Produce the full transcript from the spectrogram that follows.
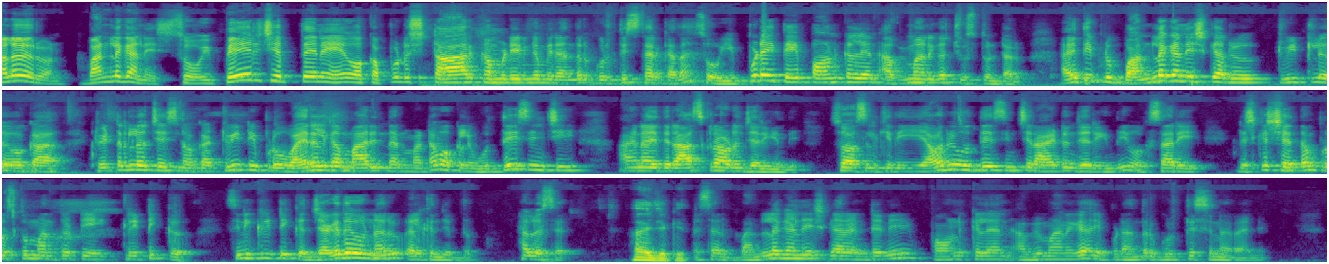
Hello everyone Bandla Ganesh so ఈ పేరు చెప్తేనే ఒకప్పుడు స్టార్ కమెడియన్గా మీరు అందరూ గుర్తిస్తారు కదా? సో ఇప్పుడైతే పవన్ కళ్యాణ్ అభిమానిగా చూస్తుంటారు. అయితే ఇప్పుడు బండ్ల గణేష్ గారు ట్వీట్లు ఒక ట్విట్టర్లో చేసిన ఒక ట్వీట్ ఇప్పుడు వైరల్గా మారిందనమాట ఒకరిని ఉద్దేశించి ఆయన ఇది రాసుకురావడం జరిగింది. సో అసలు ఇది ఎవరిని ఉద్దేశించి రాయడం జరిగింది? ఒకసారి డిస్కస్ చేద్దాం. ప్రస్తుతం మనతోటి క్రిటిక్ సినీ క్రిటిక్ జగదేవ్ ఉన్నారు. వెల్కమ్ చెప్దాం. Hello sir hi sir Bandla Ganesh గారు అంటేనే పవన్ కళ్యాణ్ అభిమానిగా ఇప్పుడు అందరూ గుర్తిస్తున్నారు ఆయన.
